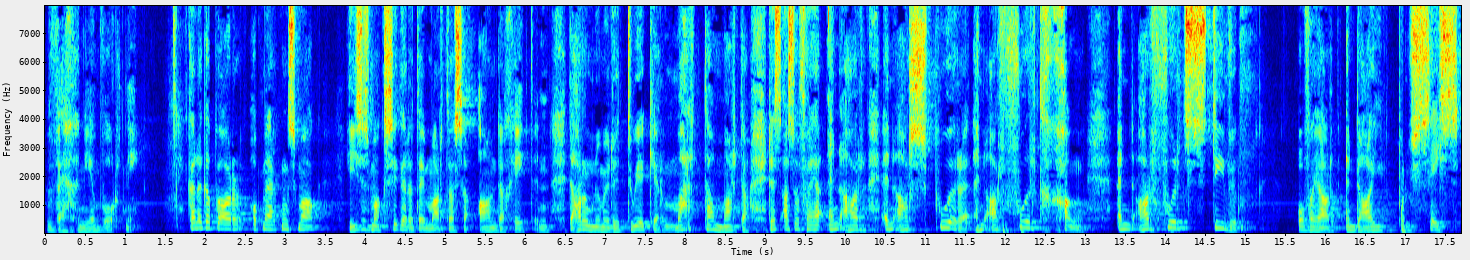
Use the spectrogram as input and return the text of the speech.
weggeneem word nie. Kan ek 'n paar opmerkings maak? Jesus maak seker dat hy Martha se aandag het en daarom noem hy dit twee keer Martha Martha. Dis asof hy in haar in haar spore, in haar voortgang, in haar voortstuwing of hy haar in daai proses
